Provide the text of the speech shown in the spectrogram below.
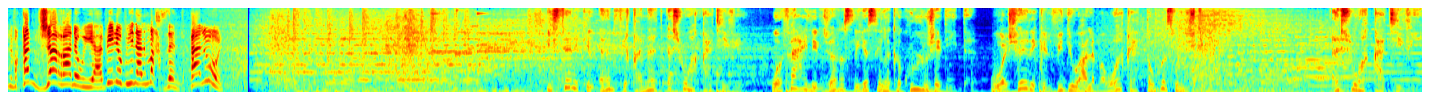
نبقى نتجرى أنا وياها بيني وبينها المخزن قانون. اشترك الآن في قناة أشواق تيفي وفعل الجرس ليصلك كل جديد. وشارك الفيديو على مواقع التواصل الاجتماعي. أشواق تيفي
